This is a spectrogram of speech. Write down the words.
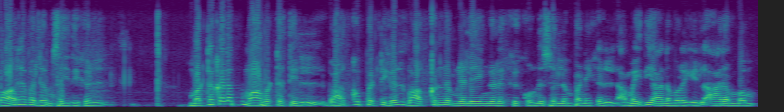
வாரவலம் செய்திகள். மட்டக்களப்பு மாவட்டத்தில் வாக்குப்பட்டிகள் வாக்கெண்ணும் நிலையங்களுக்கு கொண்டு செல்லும் பணிகள் அமைதியான முறையில் ஆரம்பம்.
